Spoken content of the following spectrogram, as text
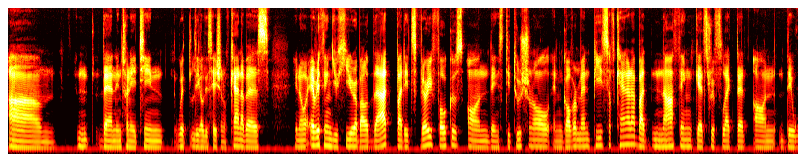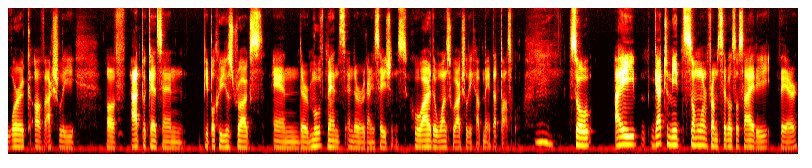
Um, n- then in 2018 with legalization of cannabis, you know everything you hear about that, but it's very focused on the institutional and government piece of Canada, but nothing gets reflected on the work of actually of advocates and people who use drugs and their movements and their organizations who are the ones who actually have made that possible. Mm. So I got to meet someone from civil society there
